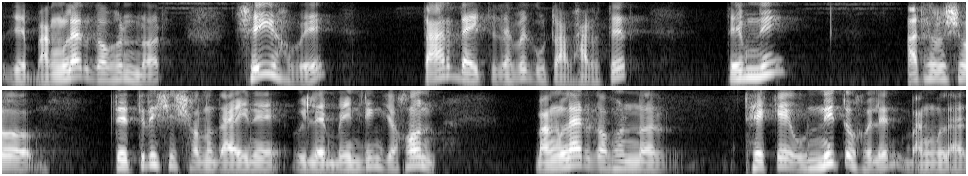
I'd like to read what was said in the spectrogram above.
যে বাংলার গভর্নর সেই হবে, তার দায়িত্বে যাবে গোটা ভারতের। তেমনি আঠারোশো তেত্রিশে সনদ আইনে উইলিয়াম বেন্টিং যখন বাংলার গভর্নর থেকে উন্নীত হলেন বাংলার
